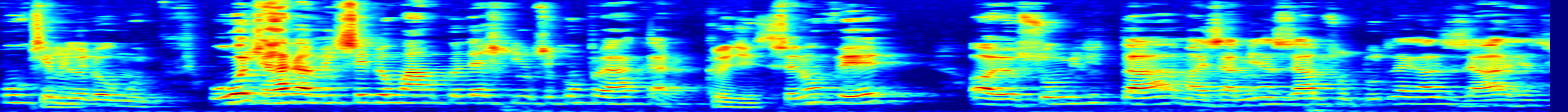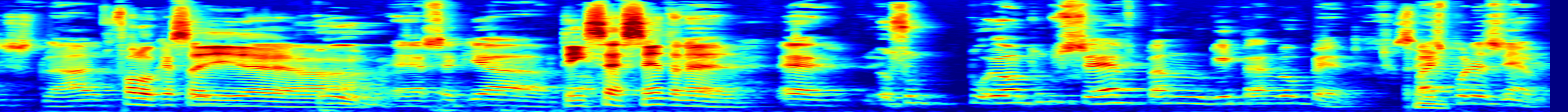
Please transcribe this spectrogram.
Por que Sim. melhorou muito? Hoje, raramente você vê uma arma clandestina pra você comprar, cara. Acredito. Você não vê. Ó, eu sou militar, mas as minhas armas são tudo legalizadas, registradas. Falou que essa aí é a. Tudo. Essa aqui é a. Tem 60, né? É, eu, sou, eu ando tudo certo para ninguém pegar no meu pé. Sim. Mas, por exemplo,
